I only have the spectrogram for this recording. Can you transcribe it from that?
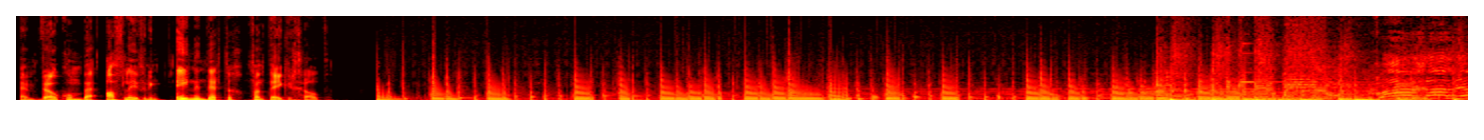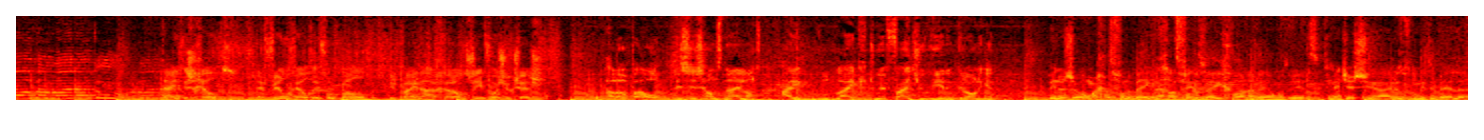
en welkom bij aflevering 31 van Tekengeld. Geld in voetbal is bijna een garantie voor succes. Hallo Paul, this is Hans Nijland. I would like to invite you here in Groningen. In de zomer gaat Van der Beek naar Gaat Van Madrid. de Beek gewoon naar Real Madrid. Manchester United hoeft niet meer te bellen.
